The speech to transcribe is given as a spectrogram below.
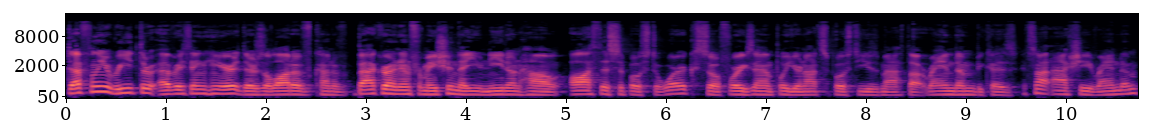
Definitely read through everything here. There's a lot of kind of background information that you need on how auth is supposed to work. So for example, you're not supposed to use math.random because it's not actually random.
